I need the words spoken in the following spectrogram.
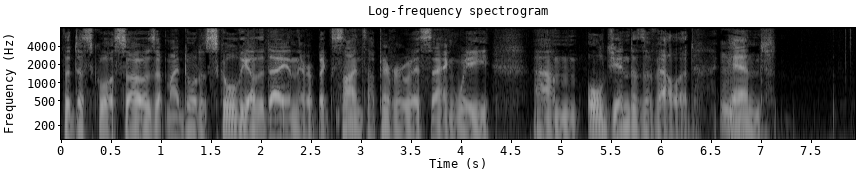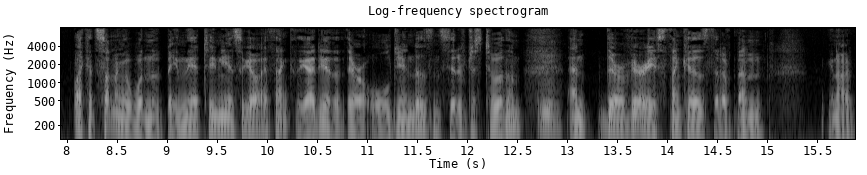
the discourse. So I was at my daughter's school the other day, and there are big signs up everywhere saying we um, all genders are valid, mm. and like it's something that wouldn't have been there 10 years ago, I think, the idea that there are all genders instead of just two of them. Mm. And there are various thinkers that have been, you know,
